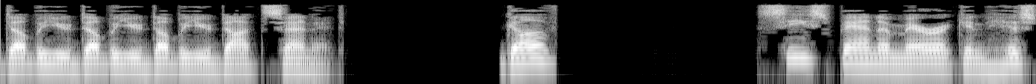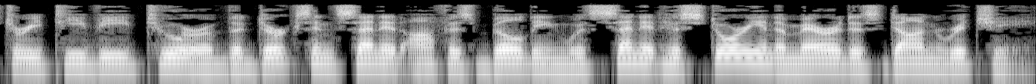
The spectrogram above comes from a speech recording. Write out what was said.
www.senate.gov C-SPAN American History TV tour of the Dirksen Senate Office Building with Senate Historian Emeritus Don Ritchie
